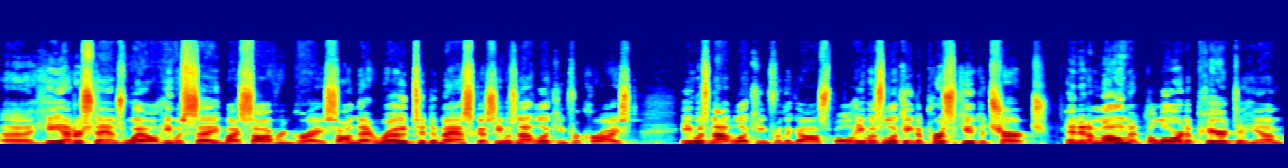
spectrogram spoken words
Uh, he understands well he was saved by sovereign grace. On that road to Damascus, he was not looking for Christ. He was not looking for the gospel. He was looking to persecute the church. And in a moment, the Lord appeared to him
